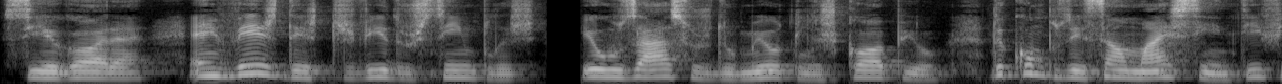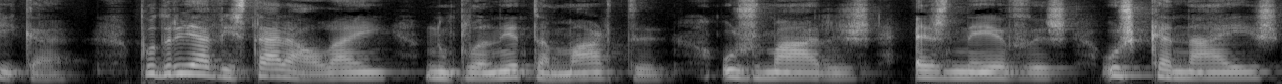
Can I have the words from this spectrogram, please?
Se agora, em vez destes vidros simples, eu usasse os do meu telescópio, de composição mais científica, poderia avistar além, no planeta Marte, os mares, as neves, os canais,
